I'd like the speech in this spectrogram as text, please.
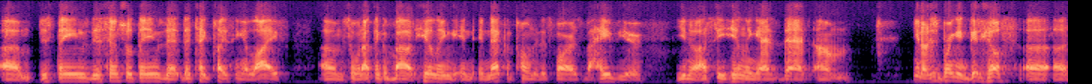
um, just things, the essential things that, that take place in your life. Um, so when I think about healing in, in that component, as far as behavior, you know, I see healing as that, um, you know, just bringing good health uh, uh,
